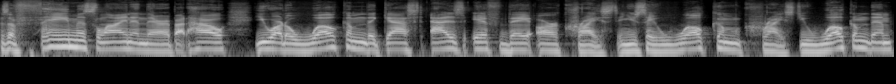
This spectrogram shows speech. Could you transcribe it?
there's a famous line in there about how you are to welcome the guest as if they are Christ. And you say, Welcome Christ. You welcome them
